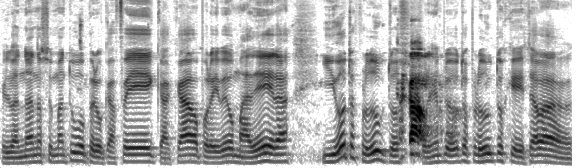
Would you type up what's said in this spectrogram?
el banano se mantuvo, pero café, cacao, por ahí veo madera y otros productos, por ejemplo, otros productos que estaba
